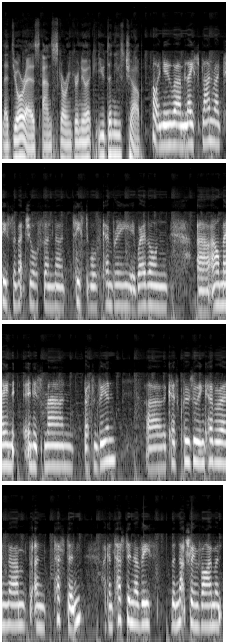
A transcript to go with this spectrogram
Ledures and scoring Gernuic you Denise Chubb. Oh, I knew um, Lace Plan, Rag Tista Vetchorth and uh, Tista Wolf Cembry, Iwerddon, uh, Almain, Innis Man, Breton Vian, uh, the Kes Cluzu in Kever and, um, and testing. I can test in the natural environment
